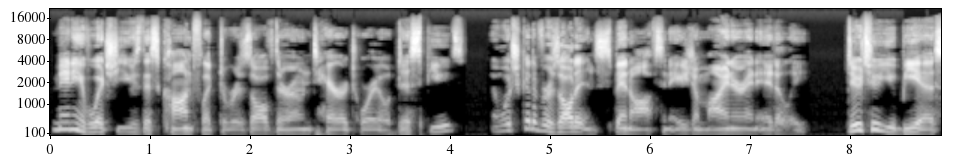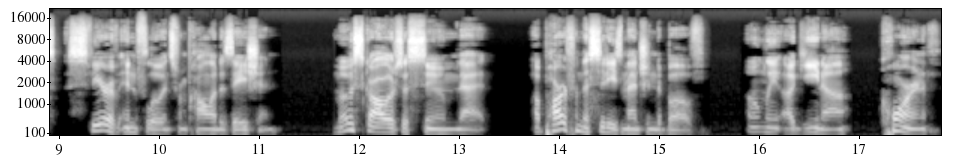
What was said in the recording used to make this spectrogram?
many of which used this conflict to resolve their own territorial disputes, and which could have resulted in spin offs in Asia Minor and Italy, due to Euboea's sphere of influence from colonization. Most scholars assume that, apart from the cities mentioned above, only Aegina, Corinth,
